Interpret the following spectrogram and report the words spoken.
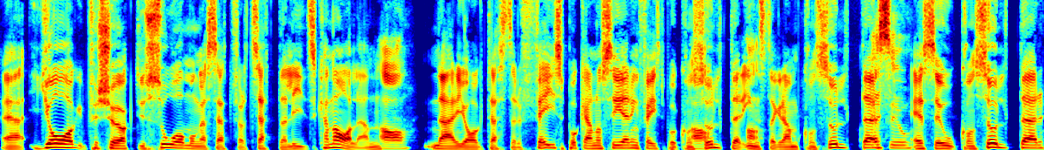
eh, jag försökte ju så många sätt för att sätta leadskanalen. Ja, När jag testade Facebook-annonsering, Facebook-konsulter, Ja. Instagram-konsulter, SEO. SEO-konsulter,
